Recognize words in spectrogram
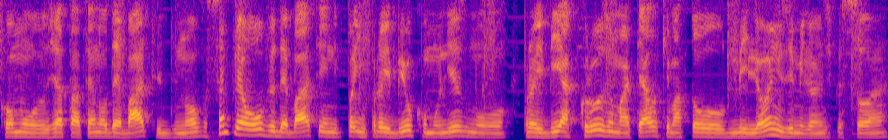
como já está tendo o debate de novo. Sempre houve o debate em, proibir o comunismo, proibir a cruz e o martelo que matou milhões e milhões de pessoas. Né?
